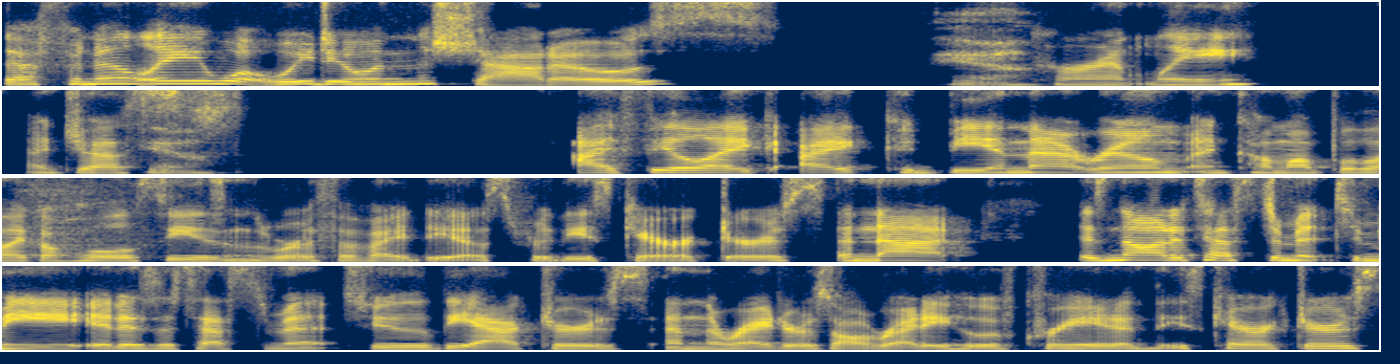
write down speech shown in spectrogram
Definitely what we do in the shadows Yeah. currently. I just, Yeah. I feel like I could be in that room and come up with like a whole season's worth of ideas for these characters. And that is not a testament to me. It is a testament to the actors and the writers already who have created these characters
